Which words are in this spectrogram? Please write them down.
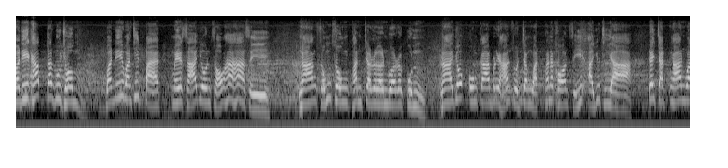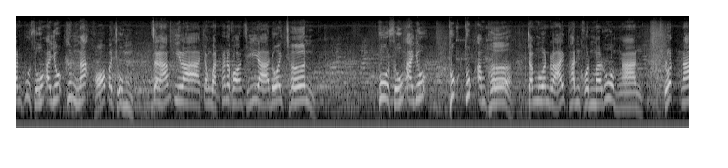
วัสดีครับท่านผู้ชม วันนี้วันที่ 8 เมษายน 2554 นางสมทรงพันเจริญวรกุล นายกองค์การบริหารส่วนจังหวัดพระนครศรีอยุธยา ได้จัดงานวันผู้สูงอายุขึ้นณหอประชุม สนามกีฬาจังหวัดพระนครศรีอยุธยาโดยเชิญ ผู้สูงอายุทุกทุกอำเภอจำนวนหลายพันคนมาร่วมงานรดน้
